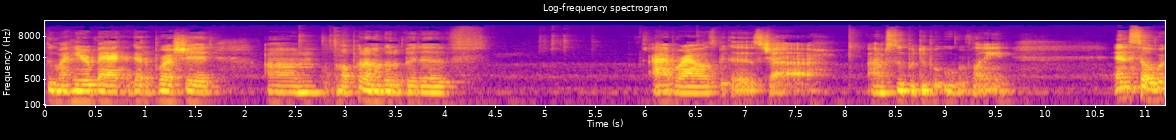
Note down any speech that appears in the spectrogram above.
threw my hair back i gotta brush it um, i'm gonna put on a little bit of eyebrows because uh, i'm super duper uber plain and so we're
